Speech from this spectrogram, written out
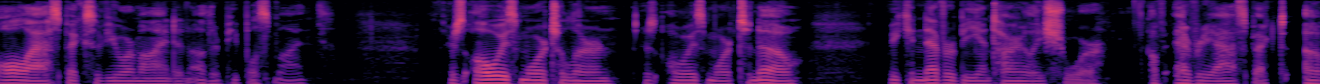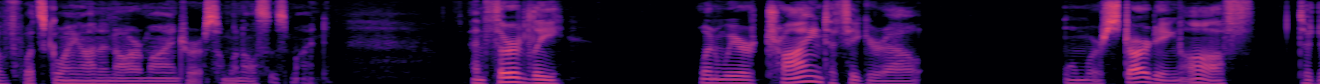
all aspects of your mind and other people's minds. There's always more to learn, there's always more to know. We can never be entirely sure of every aspect of what's going on in our mind or someone else's mind. And thirdly, when we're trying to figure out when we're starting off to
